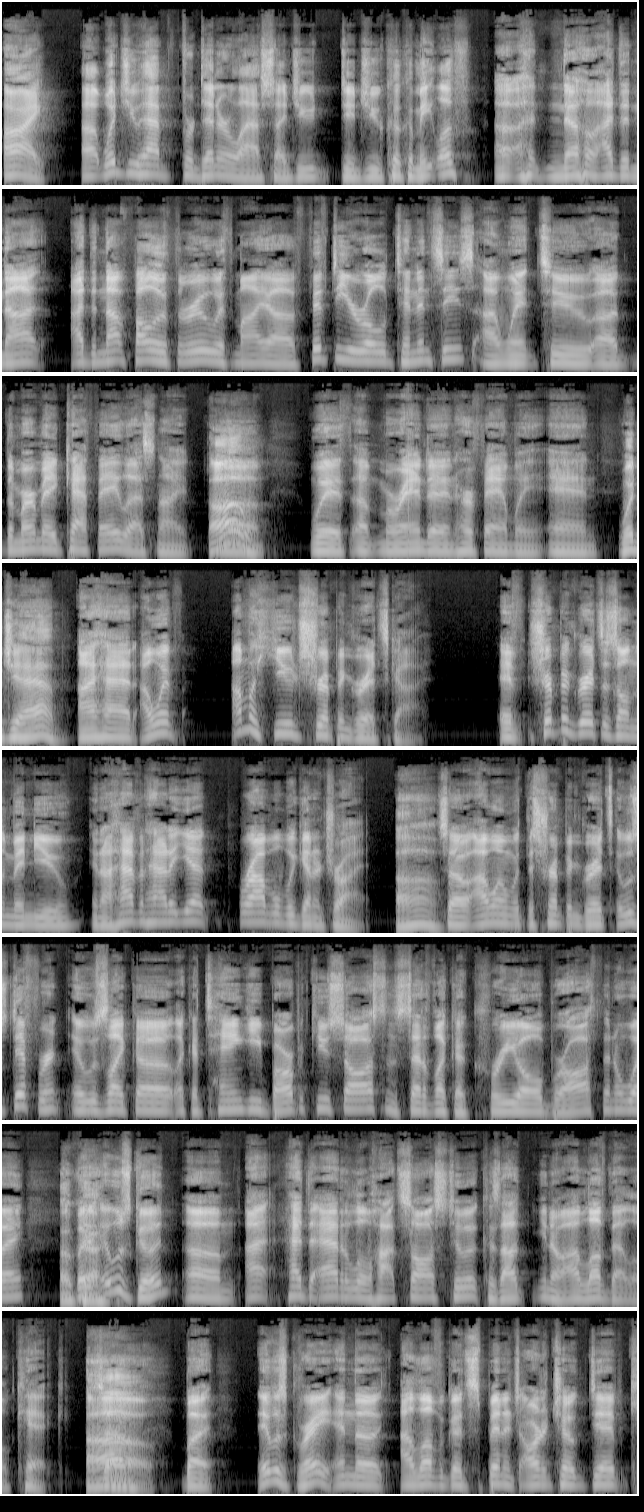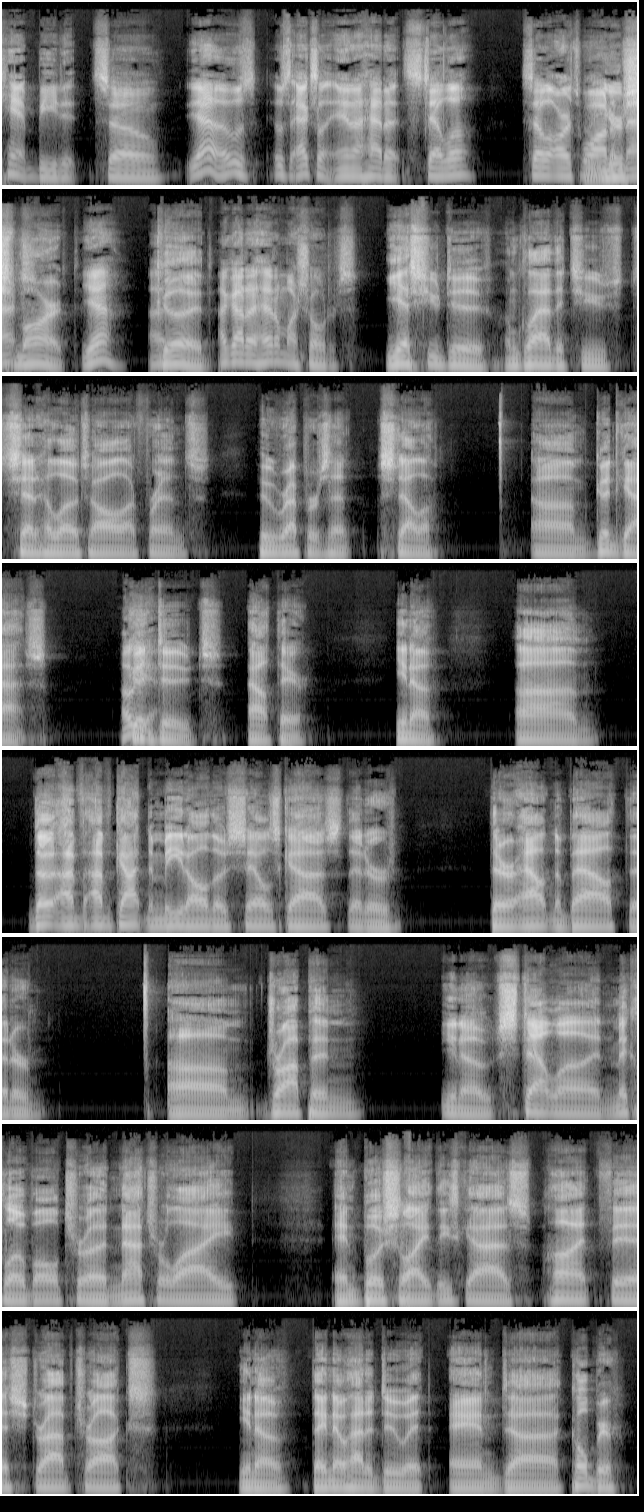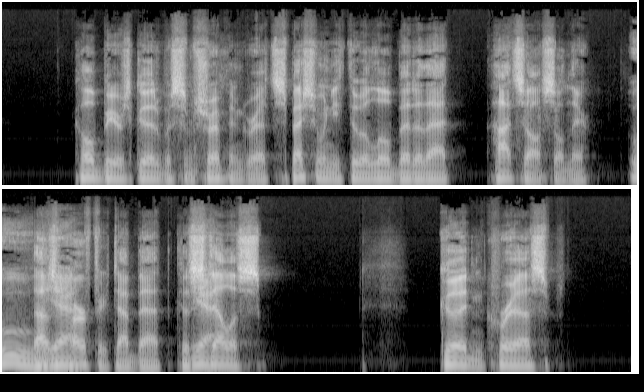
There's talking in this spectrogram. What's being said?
All right. Uh, what'd you have for dinner last night? You did you cook a meatloaf? Uh, no, I did not. I did not follow through with my 50 year old tendencies. I went to uh, the Mermaid Cafe last night. Oh. uh, with uh, Miranda and her family, and What'd you have? I had. I went. I'm a huge shrimp and grits guy. If shrimp and grits is on the menu and I haven't had it yet, probably gonna try it. Oh, So I went with the shrimp and grits. It was different. It was like a like a tangy barbecue sauce instead of like a Creole broth in a way. Okay. But it was good. Um, I had to add a little hot sauce to it because I, you know, I love that little kick. Oh. So, but it was great, and the I love a good spinach artichoke dip. Can't beat it. So yeah, it was it was excellent. And I had a Stella Stella Artois water. you're match. smart. Yeah. I- Good. I got a head on my shoulders. Yes, you do. I'm glad that you said hello to all our friends who represent Stella. Um, good guys, Oh good yeah. dudes out there. You know, um, though I've I've gotten to meet all those sales guys that are that are out and about that are um, dropping, you know, Stella and Michelob Ultra and Natural Light and Busch Light. These guys hunt, fish, drive trucks. You know, they know how to do it. And uh, cold beer, cold beer is good with some shrimp and grits, especially when you threw a little bit of that hot sauce on there. Ooh, That's yeah. perfect, I bet, because Yeah. Stella's good and crisp,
